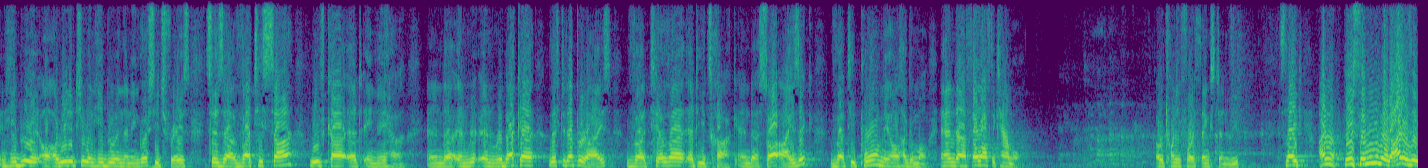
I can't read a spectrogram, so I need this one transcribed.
In Hebrew, I'll, I'll, read it to you in Hebrew and then English, each phrase. Says, uh, Vatisa Rivka et Eneha. And, uh, and, Re- and Rebecca lifted up her eyes, Vatira et Yitzchak, and uh, saw Isaac, Vatipur me'al hagemal, and uh, fell off the camel. Oh, 24. Thanks, Genevieve. It's like, I don't know, there's something about Isaac,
